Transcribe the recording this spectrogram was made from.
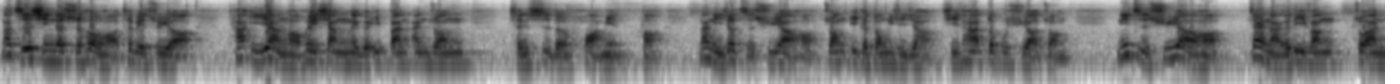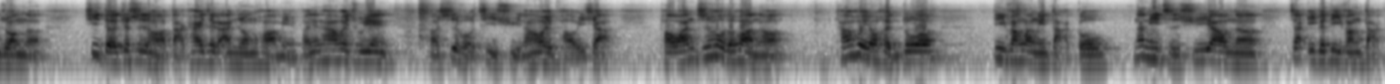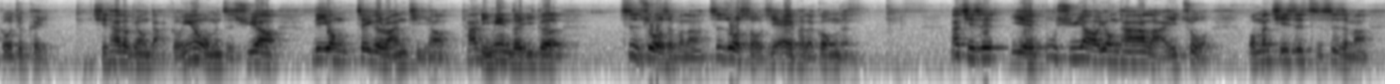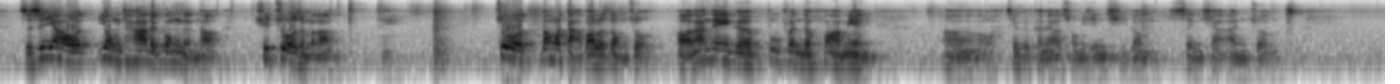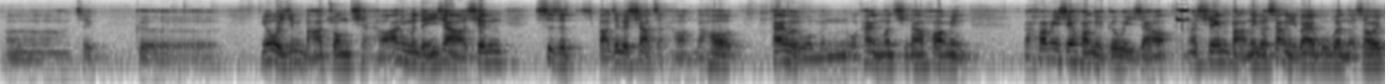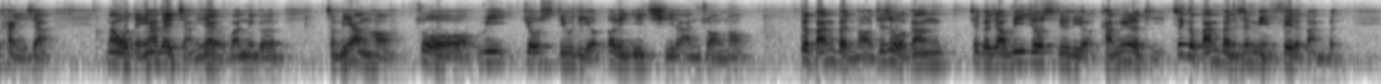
那执行的时候哈，特别注意哦，它一样哈，会像那个一般安装程式的画面哈。那你就只需要哈装一个东西就好，其他都不需要装。你只需要哈在哪个地方做安装呢？记得就是哈打开这个安装画面，反正它会出现啊是否继续，然后会跑一下。跑完之后的话呢，它会有很多地方让你打勾，那你只需要呢，在一个地方打勾就可以，其他都不用打勾，因为我们只需要利用这个软体哈，它里面的一个制作什么呢？制作手机 app 的功能，那其实也不需要用它来做，我们其实只是什么？只是要用它的功能哈，去做什么呢？做帮我打包的动作，好，那那个部分的画面。嗯，哇，这个可能要重新启动，剩下安装，这个，因为我已经把它装起来哈，啊，你们等一下啊，先试着把这个下载哈，然后待会我们我看有没有其他画面，把画面先还给各位一下哈。那先把那个上礼拜的部分呢稍微看一下，那我等一下再讲一下有关那个怎么样哈做 Visual Studio 二零一七的安装哈。这个版本哈就是我刚这个叫 Visual Studio Community 这个版本是免费的版本。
